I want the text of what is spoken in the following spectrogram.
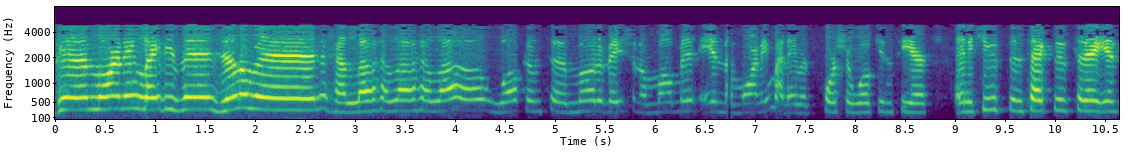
Good morning, ladies and gentlemen. Hello, hello, hello. Welcome to Motivational Moment in the Morning. My name is Portia Wilkins here in Houston, Texas. Today is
